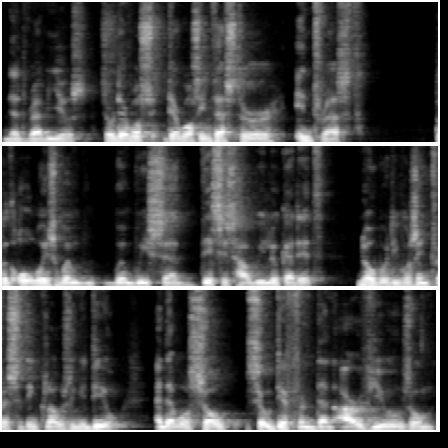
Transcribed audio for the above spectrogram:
net revenues. So there was there was investor interest, but always when when we said this is how we look at it, nobody was interested in closing a deal, and that was so so different than our views on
